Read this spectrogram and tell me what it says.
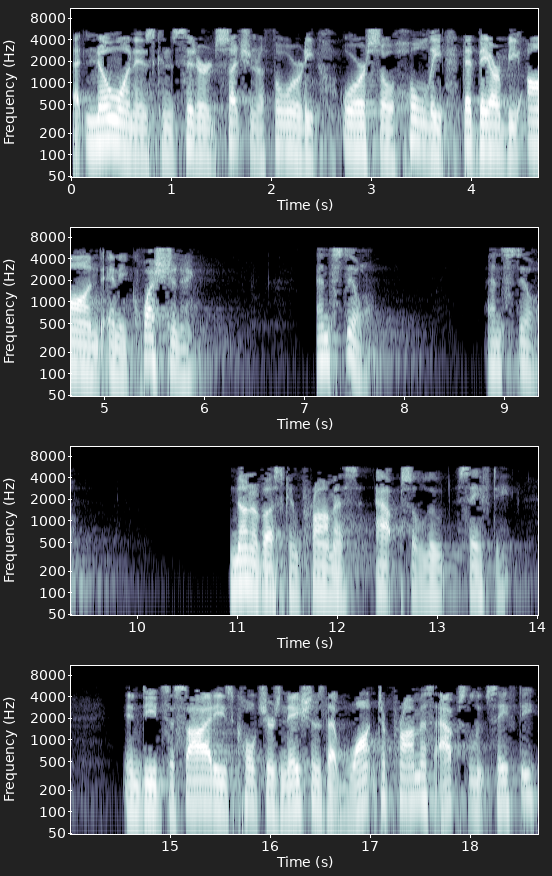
That no one is considered such an authority or so holy that they are beyond any questioning. And still, and still, None of us can promise absolute safety. Indeed, societies, cultures, nations that want to promise absolute safety,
